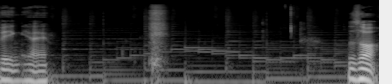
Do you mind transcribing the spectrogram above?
bewegen hier, ey. So.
